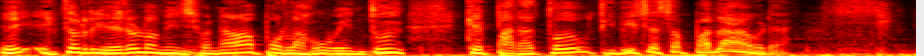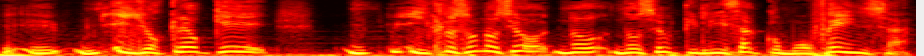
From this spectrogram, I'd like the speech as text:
Eh, Héctor Rivero lo mencionaba por la juventud, que para todo utiliza esa palabra. Eh, eh, y yo creo que incluso no se, no, no se utiliza como ofensa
